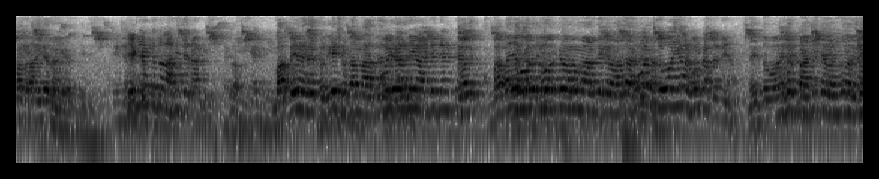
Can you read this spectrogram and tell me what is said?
15 ਨਹੀਂ ਦੇ ਦਾਂਗੇ ਇੱਕ ਇੱਕ ਦਸ ਦੀ ਦੇ ਦਾਂਗੇ। ਬਾਬੇ ਹੁਣੇ ਨੇ ਖੁੱਲੀਏ ਛੋਟਾ ਮਾਰਦੇ ਕੋਈ ਗੱਲ ਨਹੀਂ ਅੱਜ ਦੇ ਦਿਨ ਬਾਬਾ ਜੀ ਹੋਰ ਹੋਰ ਕਿਉਂ ਮਾਰਦੇ ਕਰਵਾਦਾ ਹੋਰ 2000 ਹੋਰ ਕਰ ਦਿੰਦੇ ਆ ਨਹੀਂ ਦੋ ਨਹੀਂ ਫਿਰ ਪੰਜ ਹੀ ਚੱਲਣ ਦੋ ਅਗਲੇ।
